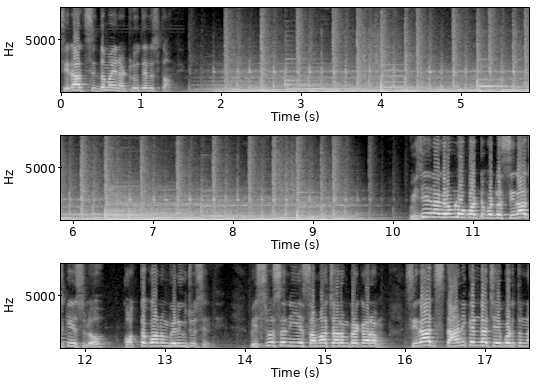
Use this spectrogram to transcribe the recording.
సిరాజ్ సిద్ధమైనట్లు తెలుస్తోంది. విజయనగరంలో పట్టుబడ్డ సిరాజ్ కేసులో కొత్త కోణం వెలుగు చూసింది. విశ్వసనీయ సమాచారం ప్రకారం సిరాజ్ స్థానికంగా చేపడుతున్న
